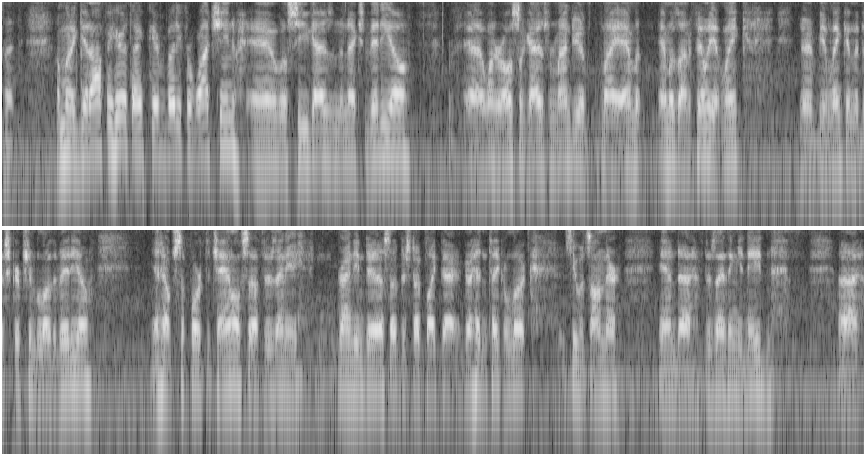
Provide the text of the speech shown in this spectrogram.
But I'm going to get off of here. Thank everybody for watching and we'll see you guys in the next video. Uh, I want to also guys remind you of my Amazon affiliate link. There'll be a link in the description below the video. It helps support the channel. So if there's any grinding discs, other stuff like that, go ahead and take a look and see what's on there. And uh, if there's anything you need, uh,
